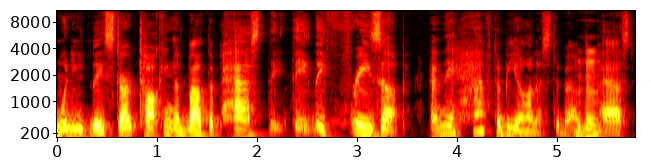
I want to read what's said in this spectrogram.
when you they start talking about the past, they, they, they freeze up. And they have to be honest about the past,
